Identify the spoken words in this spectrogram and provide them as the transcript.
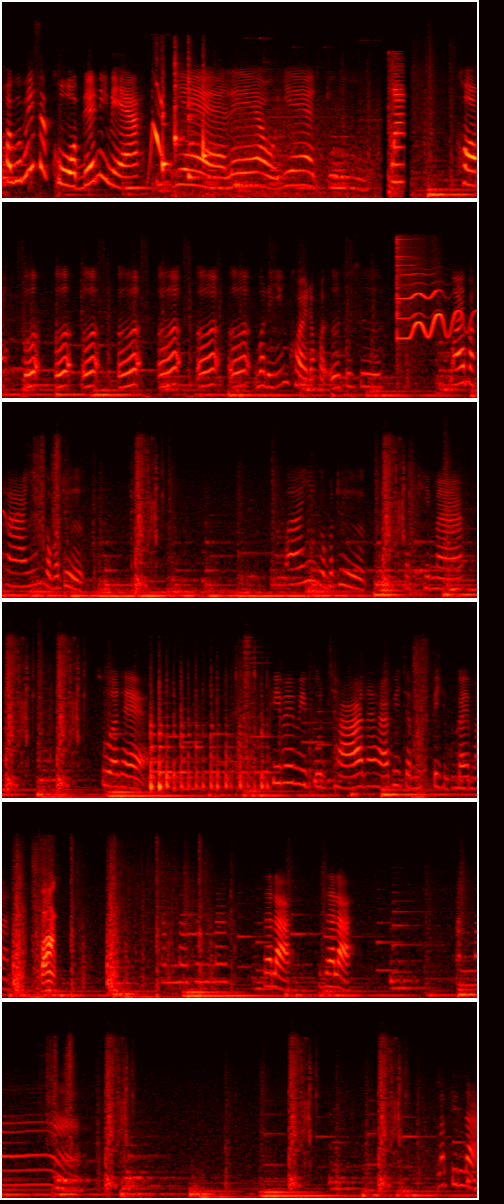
คอยบุมิสโคบเด้นี่แม่แย่แล้วแย่จุงของเออเออเออเออเออเออเออบ่ได้ยิ่งข่อยดอกข่อยเออซื่อๆไว้บักฮายิ่งกับบ่ถือกไว้ยิ่งกับบ่ถือกบักขี้มาสัวแท้พี่ไม่มีปูนช้านะคะ พี่จะไม่ไปอยู่ใกล้มันปังอันมาอันมาใช่ล่ะ ใช่ล่ะ อันมามาติล่ะ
